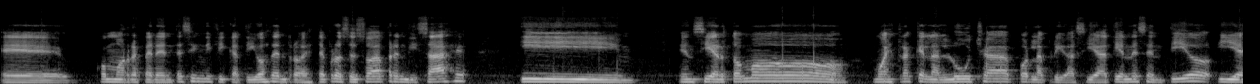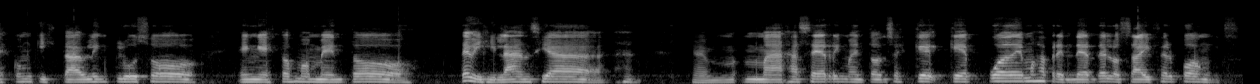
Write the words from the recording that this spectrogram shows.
eh, como referentes significativos dentro de este proceso de aprendizaje y en cierto modo muestra que la lucha por la privacidad tiene sentido y es conquistable incluso en estos momentos de vigilancia eh, más acérrima. Entonces, ¿qué, ¿qué, podemos aprender de los cypherpunks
